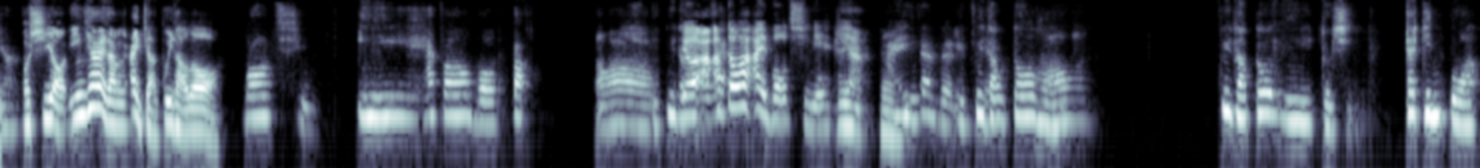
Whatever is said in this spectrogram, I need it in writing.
遐。哦是哦，因遐个人爱食鬼头刀。我是，伊遐个无得。哦，对啊，啊都爱无刺的，系啊，伊鬼头刀吼，鬼头刀伊就是较紧大，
